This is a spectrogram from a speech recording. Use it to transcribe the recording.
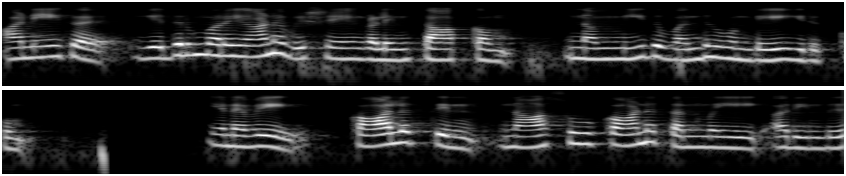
அநேக எதிர்மறையான விஷயங்களின் தாக்கம் நம் மீது வந்து கொண்டே இருக்கும். எனவே காலத்தின் நாசூக்கான தன்மையை அறிந்து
